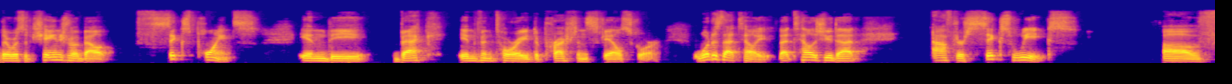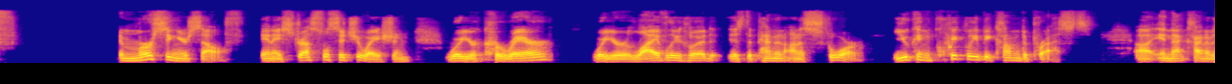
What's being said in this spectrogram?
there was a change of about six points in the Beck inventory depression scale score. What does that tell you? That tells you that after six weeks of immersing yourself in a stressful situation where your career, where your livelihood is dependent on a score, you can quickly become depressed. Uh, in that kind of a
